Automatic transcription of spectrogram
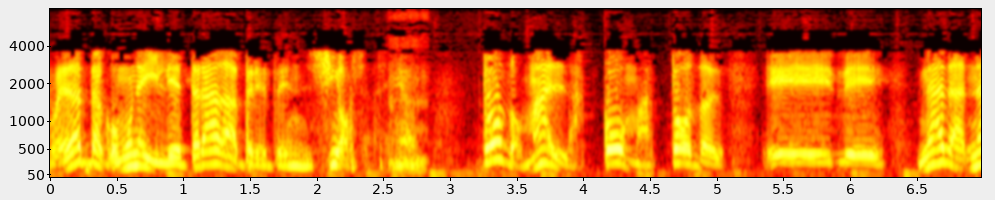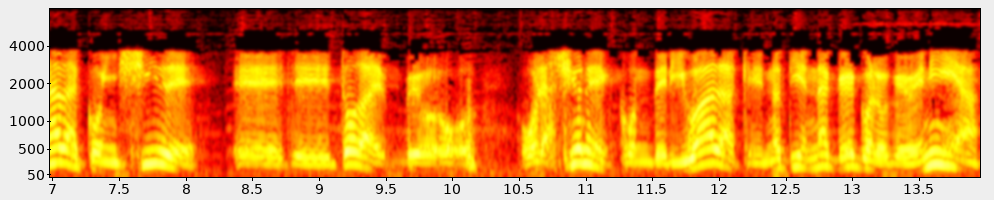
Redacta como una iletrada pretenciosa, señor. Todo mal, las comas, todo. eh, nada, nada coincide. Eh, de todas oraciones con derivadas que no tienen nada que ver con lo que venía.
